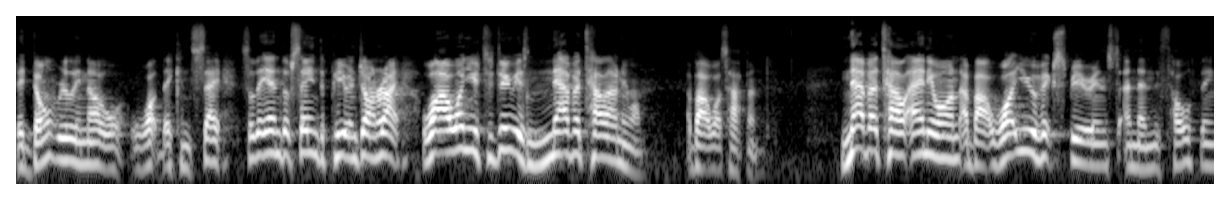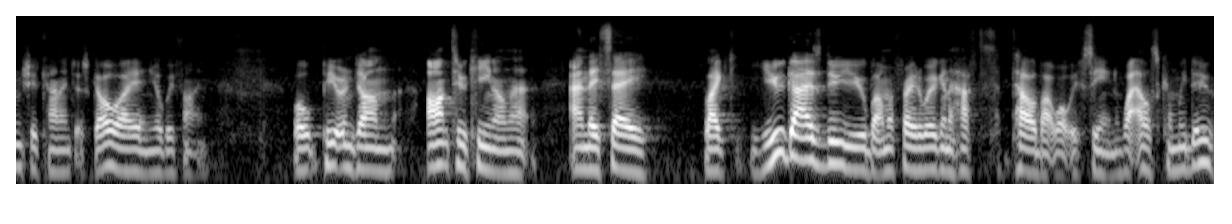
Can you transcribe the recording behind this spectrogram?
They don't really know what they can say. So they end up saying to Peter and John, Right, what I want you to do is never tell anyone about what's happened. Never tell anyone about what you have experienced, and then this whole thing should kind of just go away and you'll be fine. Well, Peter and John aren't too keen on that. And they say, like, you guys do you, but I'm afraid we're going to have to tell about what we've seen. What else can we do?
